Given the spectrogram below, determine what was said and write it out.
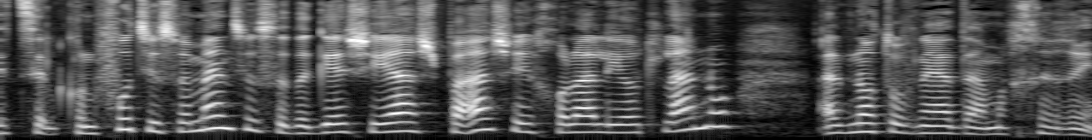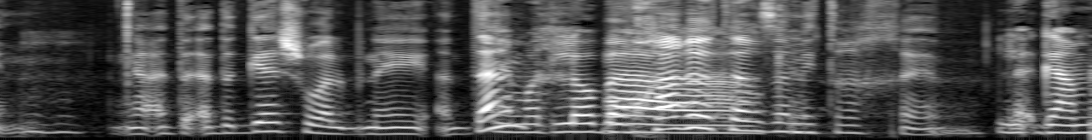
אצל קונפוציוס ומנציוס, הדגש יהיה השפעה שיכולה להיות לנו על בנות ובני אדם אחרים. Mm-hmm. הדגש הוא על בני אדם, הם עוד לא מאוחר ב... יותר זה כן. מתרחב. גם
